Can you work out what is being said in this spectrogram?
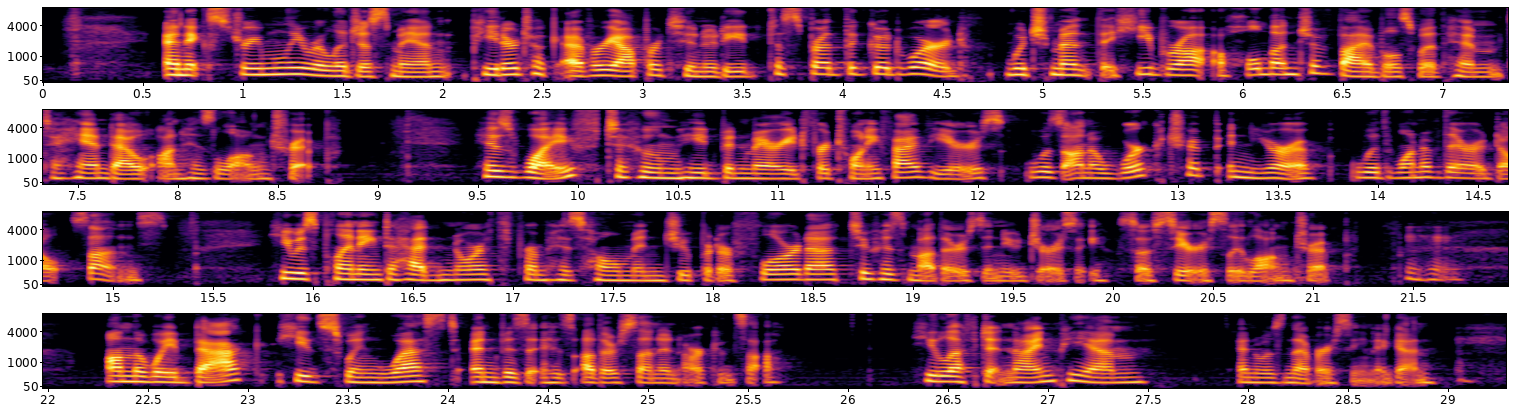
An extremely religious man, Peter took every opportunity to spread the good word, which meant that he brought a whole bunch of Bibles with him to hand out on his long trip. His wife, to whom he'd been married for 25 years, was on a work trip in Europe with one of their adult sons. He was planning to head north from his home in Jupiter, Florida, to his mother's in New Jersey. So, seriously, long trip. Mm-hmm. On the way back, he'd swing west and visit his other son in Arkansas. He left at 9 p.m. and was never seen again.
